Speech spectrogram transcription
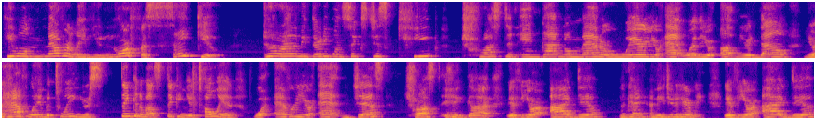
He will never leave you nor forsake you. Deuteronomy 31 6, just keep trusting in God no matter where you're at, whether you're up, you're down, you're halfway in between, you're thinking about sticking your toe in, wherever you're at, just trust in God. If your idea, okay, I need you to hear me. If your idea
